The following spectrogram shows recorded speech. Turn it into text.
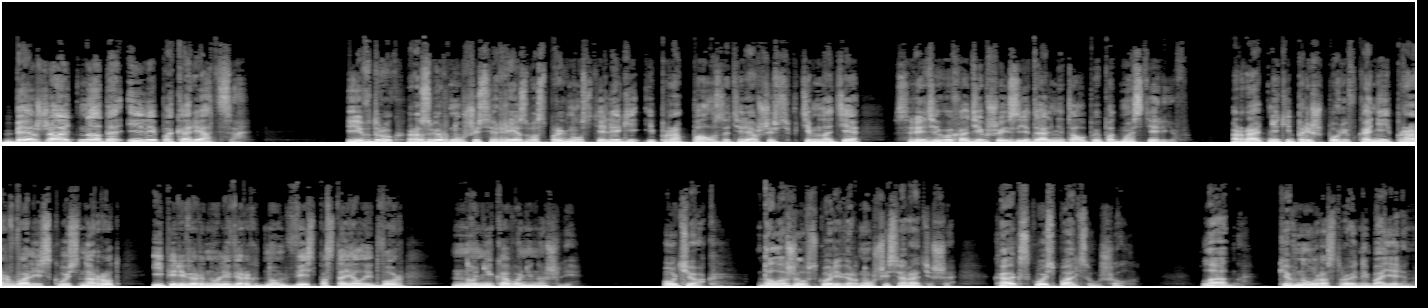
Бежать надо или покоряться». И вдруг, развернувшись, резво спрыгнул с телеги и пропал, затерявшись в темноте среди выходившей из едальни толпы подмастерьев. Ратники, пришпорив коней, прорвались сквозь народ и перевернули вверх дном весь постоялый двор, но никого не нашли. «Утек», — доложил вскоре вернувшийся Ратиша. «Как сквозь пальцы ушел». «Ладно», — кивнул расстроенный боярин.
